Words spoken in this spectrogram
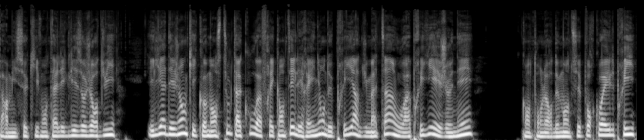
Parmi ceux qui vont à l'église aujourd'hui, il y a des gens qui commencent tout à coup à fréquenter les réunions de prière du matin ou à prier et jeûner. Quand on leur demande ce pourquoi ils prient,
